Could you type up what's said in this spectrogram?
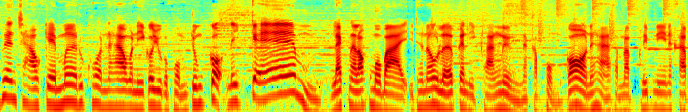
เพื่อนๆชาวเกมเมอร์ทุกคนนะฮะ วันนี้ก็อยู่กับผมจุงโกะในเกม l a g n a r o k Mobile Eternal Love กันอีกครั้งหนึ่งนะครับผมก็เนื้อหาสำหรับคลิปนี้นะครับ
